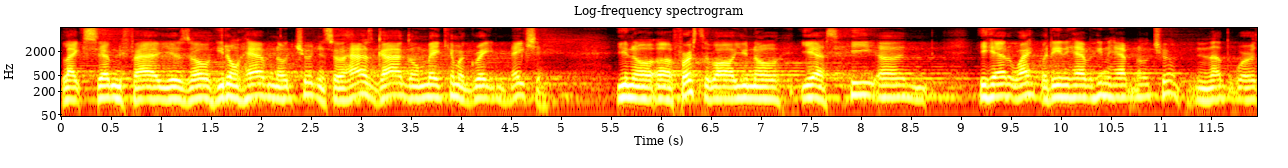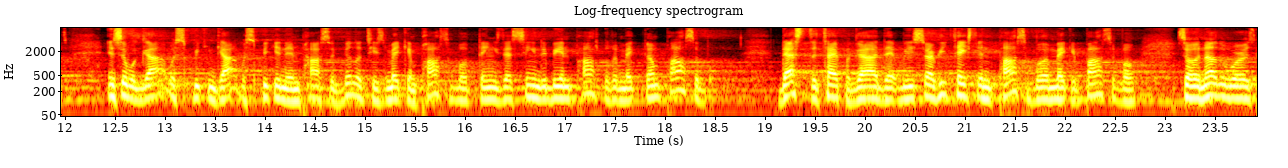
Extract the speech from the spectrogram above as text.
like 75 years old. He don't have no children. So how's God going to make him a great nation? You know, uh, first of all, you know, yes, he uh, he had a wife, but he didn't have he didn't have no children. In other words, and so when God was speaking, God was speaking impossibilities, making possible things that seemed to be impossible to make them possible. That's the type of God that we serve. He takes the impossible and make it possible. So in other words,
